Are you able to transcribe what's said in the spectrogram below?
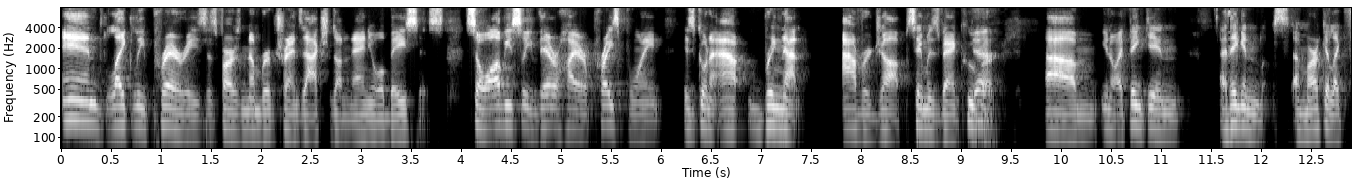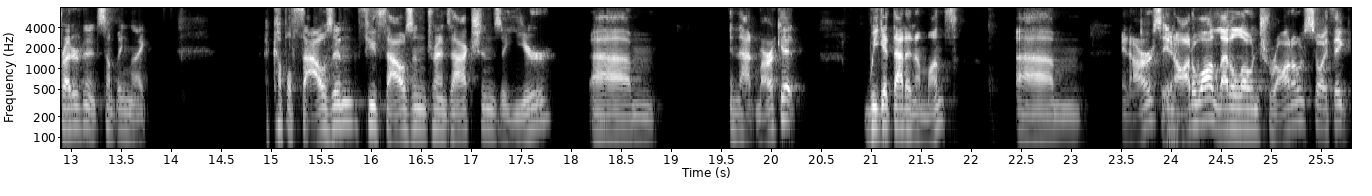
and likely prairies as far as number of transactions on an annual basis. So obviously their higher price point is going to a- bring that average up. Same as Vancouver. Yeah. Um, you know, I think in I think in a market like Fredericton, it's something like a couple thousand, a few thousand transactions a year um, in that market. We get that in a month um, in ours yeah. in Ottawa, let alone Toronto. So I think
